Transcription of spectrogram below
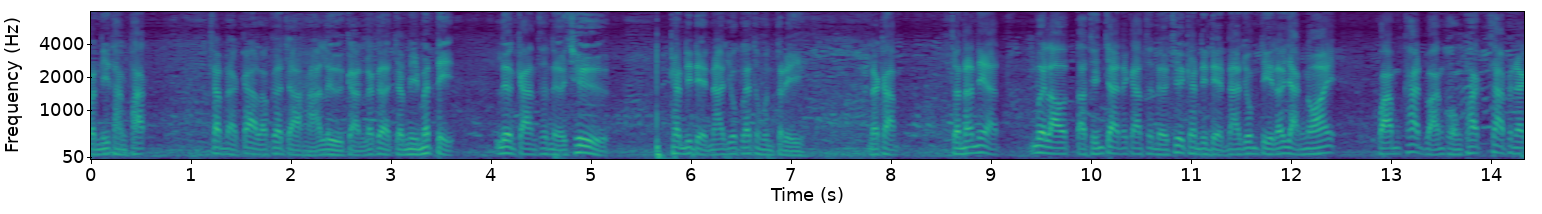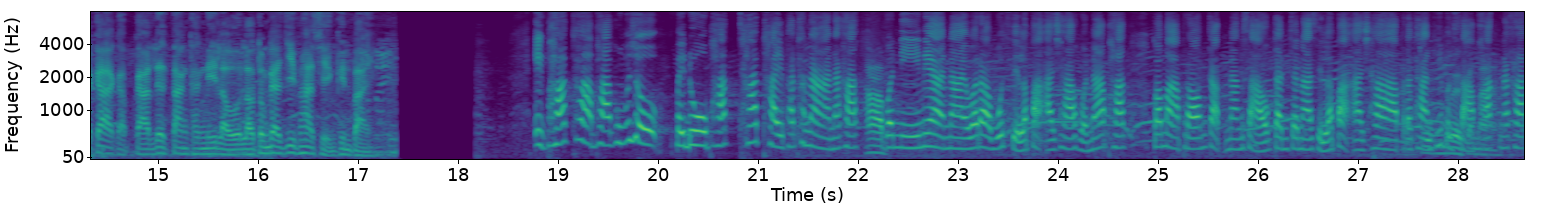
วันนี้ทางพักชาตินาก้าเราก็จะหาลือกัน แล้วก็จะมีมติเรื่องการเสนอชื่อแคนดิเดตนายกรัฐมนตรีนะครับ ฉะนั้นเนี่ยเมื่อเราตัดสินใจในการเสนอชื่อแคนดิเดตนายมตรีแล้วอย่างน้อยความคาดหวังของพรรคชาติพัฒนากล้ากับการเลือกตั้งครั้งนี้เราเราต้องได้25เสียงขึ้นไป อีกพักค่ะพาคุณผู้ชมไปดูพักชาติไทยพัฒนานะคะครับวันนี้เนี่ยนายวราวุฒิศิลปะอาชาหัวหน้าพักก็มาพร้อมกับนางสาวกัญจนาศิลปะอาชาประธานที่ปรึกษาพักนะคะ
